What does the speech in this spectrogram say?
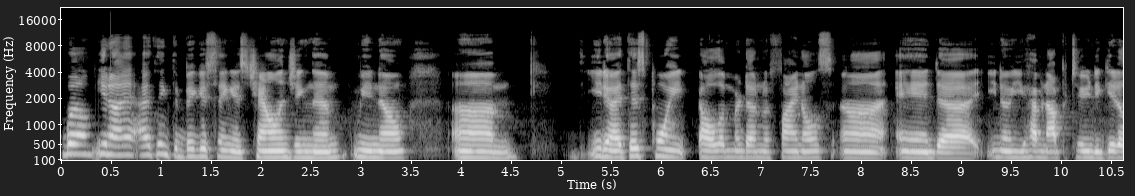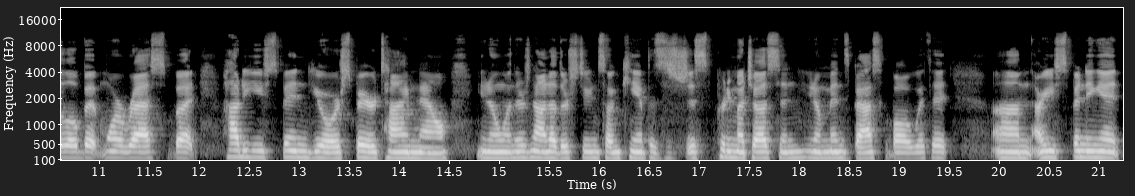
Well, you know, I, I think the biggest thing is challenging them, you know. Um, you know, at this point, all of them are done with finals, uh, and uh, you know, you have an opportunity to get a little bit more rest. But how do you spend your spare time now? You know, when there's not other students on campus, it's just pretty much us and you know men's basketball with it. Um, are you spending it,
